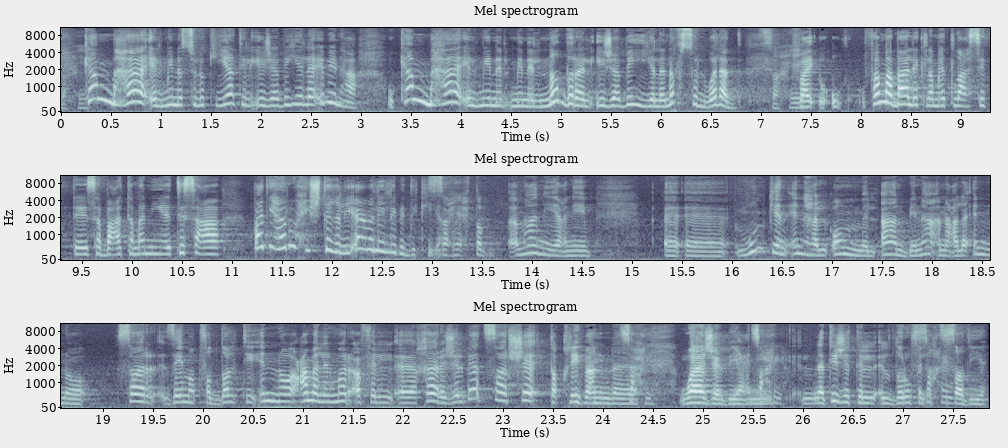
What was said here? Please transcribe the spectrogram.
صحيح. كم هائل من السلوكيات الإيجابية لابنها وكم هائل من من النظرة الإيجابية لنفس الولد صحيح. فما بالك لما يطلع ستة سبعة ثمانية تسعة بعدها روحي اشتغلي اعملي اللي بدك إياه صحيح طب أماني يعني ممكن إنها الأم الآن بناء على إنه صار زي ما تفضلتي إنه عمل المرأة في خارج البيت صار شيء تقريبا صحيح. واجب يعني صحيح. نتيجة الظروف صحيح. الاقتصادية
